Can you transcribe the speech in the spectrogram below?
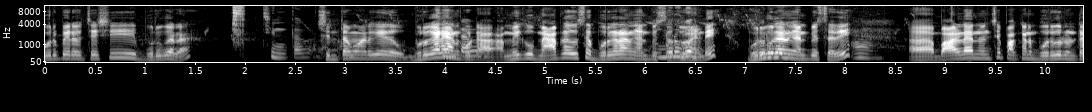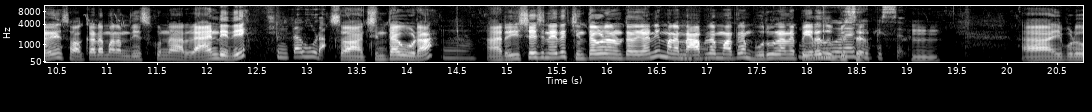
ఊరు పేరు వచ్చేసి బురుగల చింత చింతమాడిగా బురుగరే అనుకుంటా. మీకు మ్యాప్లో చూస్తే బురుగర అని కనిపిస్తుంది చూడండి. బురుగురు అని కనిపిస్తుంది. బాలనగర్ నుంచి పక్కన బురుగురు ఉంటుంది సో అక్కడ మనం తీసుకున్న ల్యాండ్ ఇది. చింత కూడా సో చింతగూడ. రిజిస్ట్రేషన్ అయితే చింతగూడ అని ఉంటుంది కానీ మన మ్యాప్లో మాత్రం బురుగురు అనే పేరే. ఆ, ఇప్పుడు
